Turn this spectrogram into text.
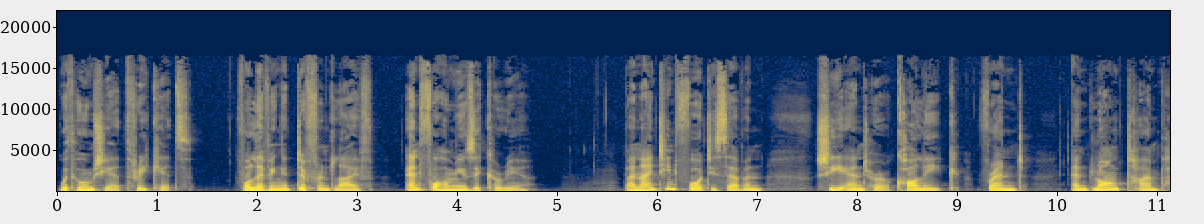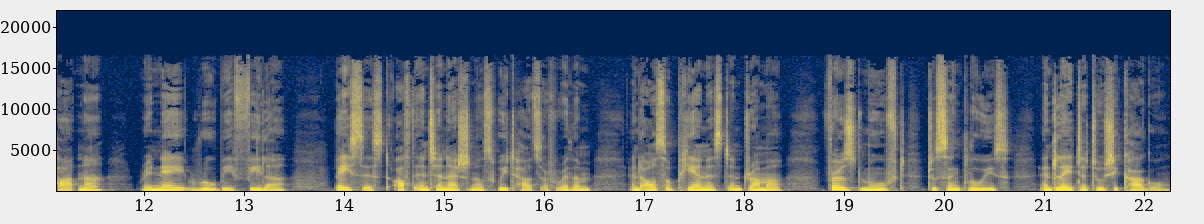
with whom she had three kids, for living a different life and for her music career. By 1947, she and her colleague, friend, and longtime partner, Renee Ruby Fieler, bassist of the International Sweethearts of Rhythm and also pianist and drummer, first moved to St. Louis and later to Chicago.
